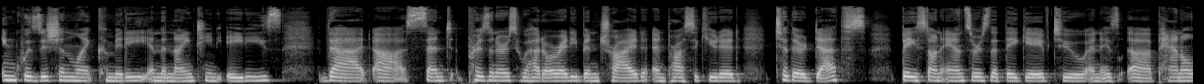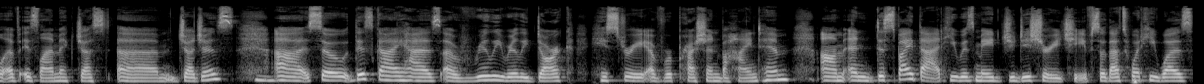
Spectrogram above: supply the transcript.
inquisition-like committee in the 1980s that uh, sent prisoners who had already been tried and prosecuted to their deaths based on answers that they gave to an uh, panel of Islamic just um, judges. Mm-hmm. Uh, this guy has a really, really dark history of repression behind him. Um, and despite that, he was made judiciary chief. So that's what he was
